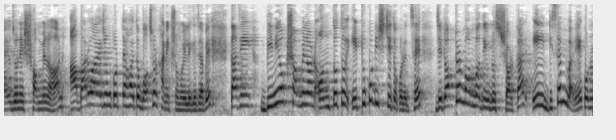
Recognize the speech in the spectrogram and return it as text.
আয়োজনের সম্মেলন আবারও আয়োজন করতে হয়তো বছর খানিক সময় লেগে যাবে। কাজেই বিনিয়োগ সম্মেলন অন্তত এটুকু নিশ্চিত করেছে যে ডক্টর মোহাম্মদ ইউনুস সরকার এই ডিসেম্বরে কোনো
